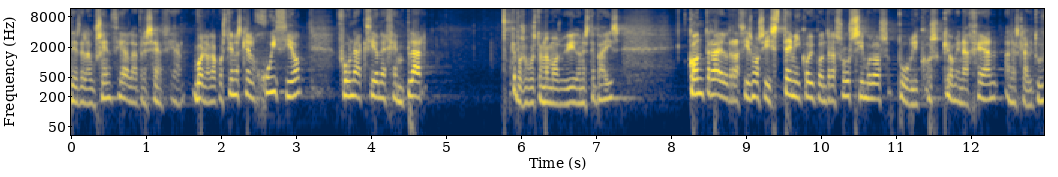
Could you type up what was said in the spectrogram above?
desde la ausencia a la presencia. Bueno, la cuestión es que el juicio fue una acción ejemplar, que por supuesto no hemos vivido en este país, contra el racismo sistémico y contra sus símbolos públicos que homenajean a la esclavitud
